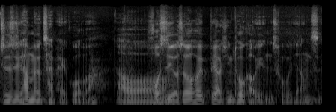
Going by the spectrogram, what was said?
就是他们有彩排过嘛，哦，或是有时候会不小心脱稿演出这样子。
